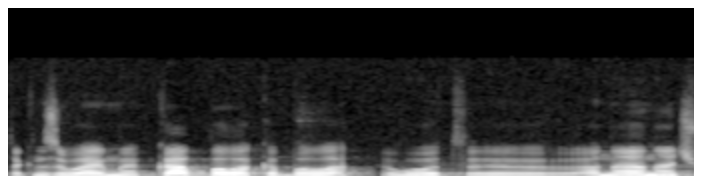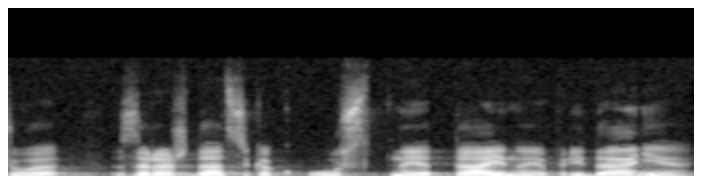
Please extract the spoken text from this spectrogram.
так называемая Каббала, Каббала, вот, э, она начала зарождаться как устное тайное предание,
